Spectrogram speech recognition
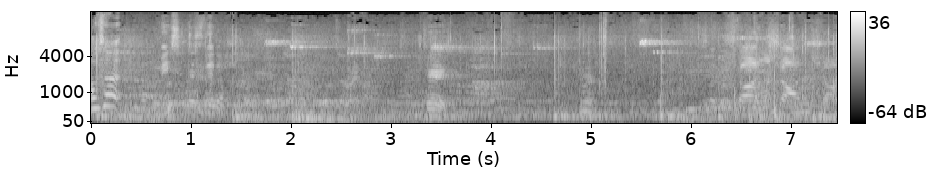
Mason just did a Okay. Come here. shot, shot, shot.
